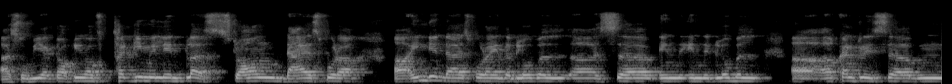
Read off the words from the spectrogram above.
Uh, so we are talking of 30 million plus strong diaspora uh, Indian diaspora in the global uh, uh, in in the global countries um,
